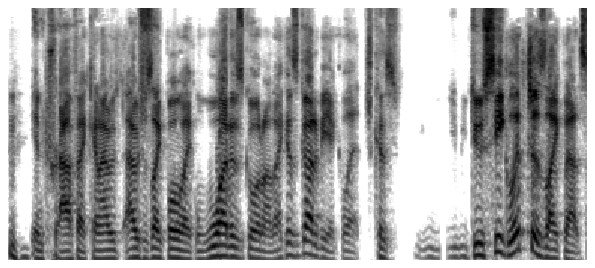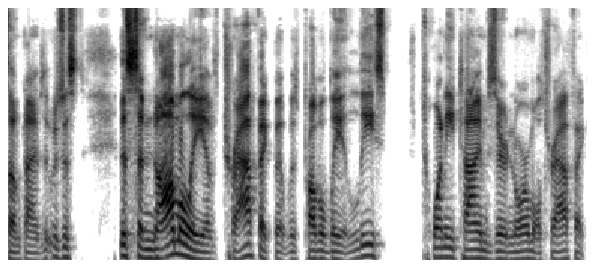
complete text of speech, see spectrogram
mm-hmm. in traffic and I was I was just like well like what is going on like it's got to be a glitch cuz you do see glitches like that sometimes it was just this anomaly of traffic that was probably at least 20 times their normal traffic.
